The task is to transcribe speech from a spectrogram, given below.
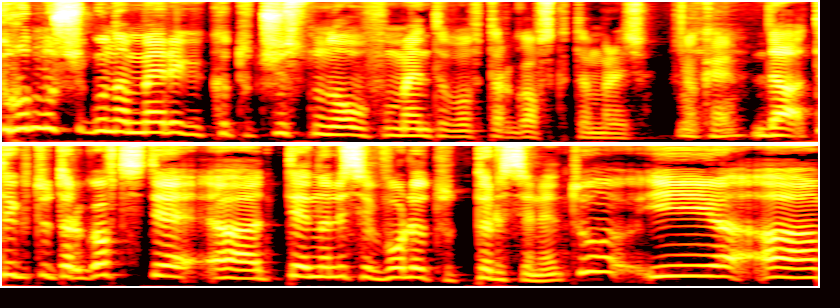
трудно ще го намери като чисто ново в момента в търговската мрежа. Okay. Да, тъй като търговците, а, те нали се водят от търсенето и, а,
